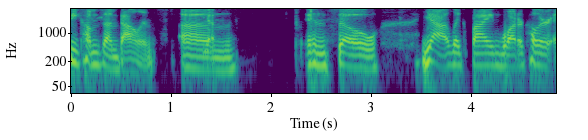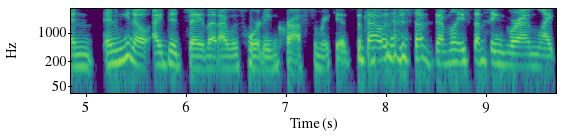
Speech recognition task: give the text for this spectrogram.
becomes unbalanced. Um and so yeah, like buying watercolor and and you know, I did say that I was hoarding crafts for my kids, but that was just definitely something where I'm like,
